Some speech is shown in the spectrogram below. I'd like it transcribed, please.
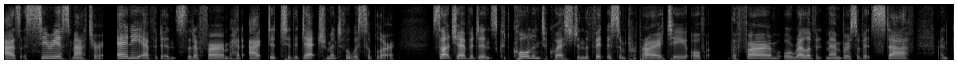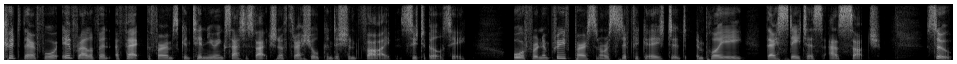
as a serious matter any evidence that a firm had acted to the detriment of a whistleblower. Such evidence could call into question the fitness and propriety of the firm or relevant members of its staff and could therefore, if relevant, affect the firm's continuing satisfaction of threshold condition 5, suitability, or for an approved person or certificated employee, their status as such. So,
